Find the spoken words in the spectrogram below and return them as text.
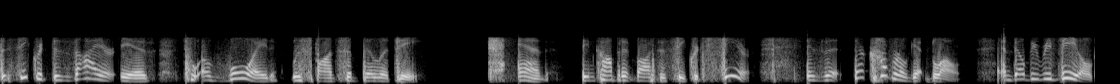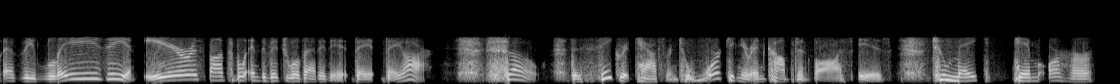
the secret desire is to avoid responsibility. And the incompetent boss's secret fear is that their cover will get blown and they'll be revealed as the lazy and irresponsible individual that it is, they, they are. So, the secret, Kathryn, to working your incompetent boss is to make him or her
